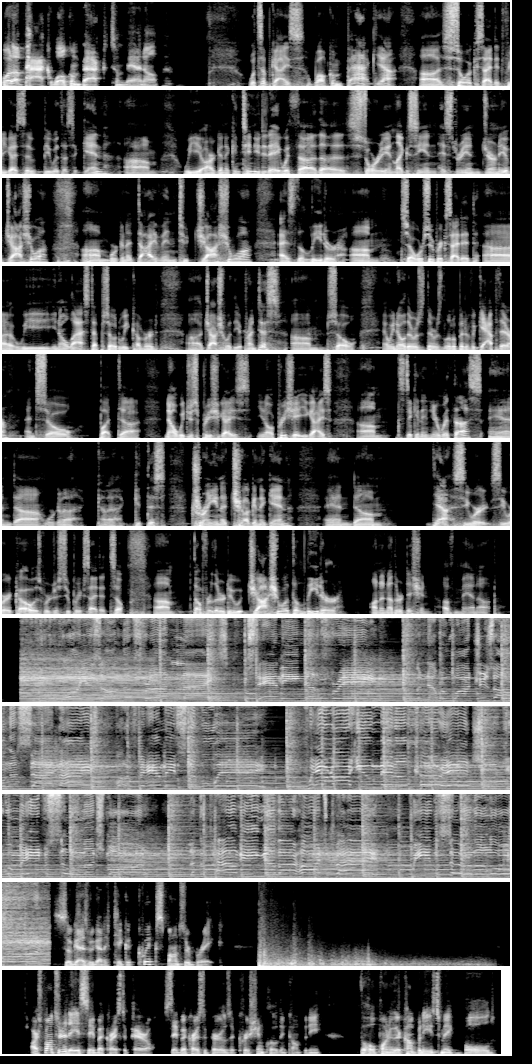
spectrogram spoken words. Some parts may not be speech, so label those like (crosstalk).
What up, Pack? Welcome back to Man Up. What's up, guys? Welcome back. Yeah. Uh, so excited for you guys to be with us again. Um, we are going to continue today with uh, the story and legacy and history and journey of Joshua. Um, we're going to dive into Joshua as the leader. Um, so we're super excited. Uh, we, you know, last episode we covered uh, Joshua the Apprentice. Um, so, and we know there was there was a little bit of a gap there, and so but uh, no, we just appreciate you guys. You know, appreciate you guys um, sticking in here with us, and uh, we're gonna kind of get this train a chugging again, and um, yeah, see where see where it goes. We're just super excited. So, um, without further ado, Joshua the leader on another edition of Man Up. Warriors on the front lines, standing unafraid. But now we're watchers on the sidelines, while our families slip away. Where are you, men of courage? You were made for so much more. Let the pounding of our hearts cry. We will serve the Lord. So, guys, we got to take a quick sponsor break. Our sponsor today is Saved by Christ Apparel. Saved by Christ Apparel is a Christian clothing company. The whole point of their company is to make bold,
